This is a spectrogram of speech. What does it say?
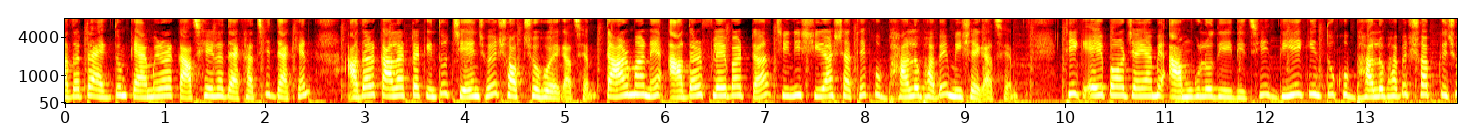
আদাটা একদম ক্যামেরার কাছে এনে দেখাচ্ছি, দেখেন আদার কালারটা কিন্তু চেঞ্জ হয়ে স্বচ্ছ হয়ে গেছে। তার মানে আদার ফ্লেভারটা চিনি শিরার সাথে খুব ভালোভাবে মিশে গেছে। ঠিক এই পর্যায়ে আমি আমগুলো দিয়ে দিচ্ছি, দিয়ে কিন্তু খুব ভালোভাবে সব কিছু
